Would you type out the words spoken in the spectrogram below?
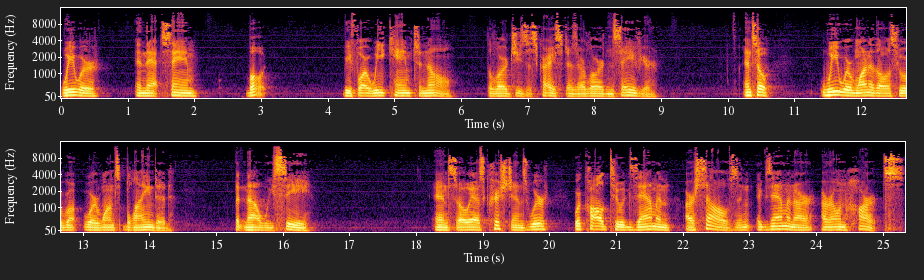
we were in that same boat before we came to know the Lord Jesus Christ as our Lord and Savior. And so we were one of those who were once blinded, but now we see. And so as Christians, we're, we're called to examine ourselves and examine our, our own hearts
